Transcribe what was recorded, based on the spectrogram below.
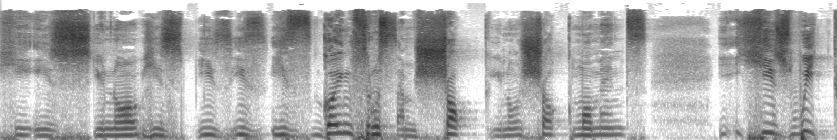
He is, you know, he's, he's, he's, he's going through some shock, you know, shock moments. He's weak.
